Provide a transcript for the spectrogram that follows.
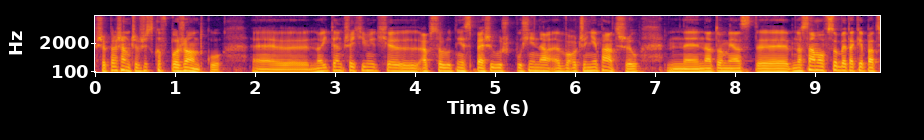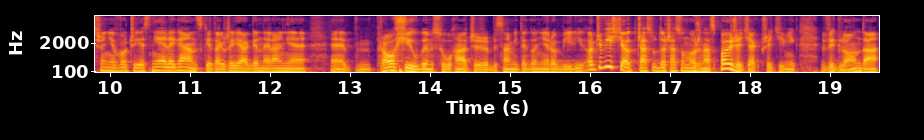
przepraszam, czy wszystko w porządku? E, no i ten przeciwnik się absolutnie speszył, już później na, w oczy nie patrzył. E, natomiast no samo w sobie takie patrzenie w oczy jest nieeleganckie, także ja generalnie prosiłbym słuchaczy, żeby sami tego nie robili. Oczywiście od czasu do czasu można spojrzeć, jak przeciwnik wygląda,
